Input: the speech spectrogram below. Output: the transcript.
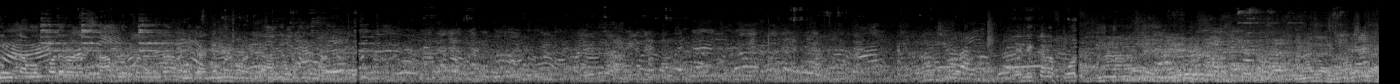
ಇನ್ನ ಒಪ್ಪಡೋಣ ಸಾಪ್ ಒಪ್ಪಡೋಣ ಅವನಿಗೆ ಅಗಮನ ಮಾಡಿ ఇక్కడ ఫోన్. అన్నగారు నమస్కారం.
